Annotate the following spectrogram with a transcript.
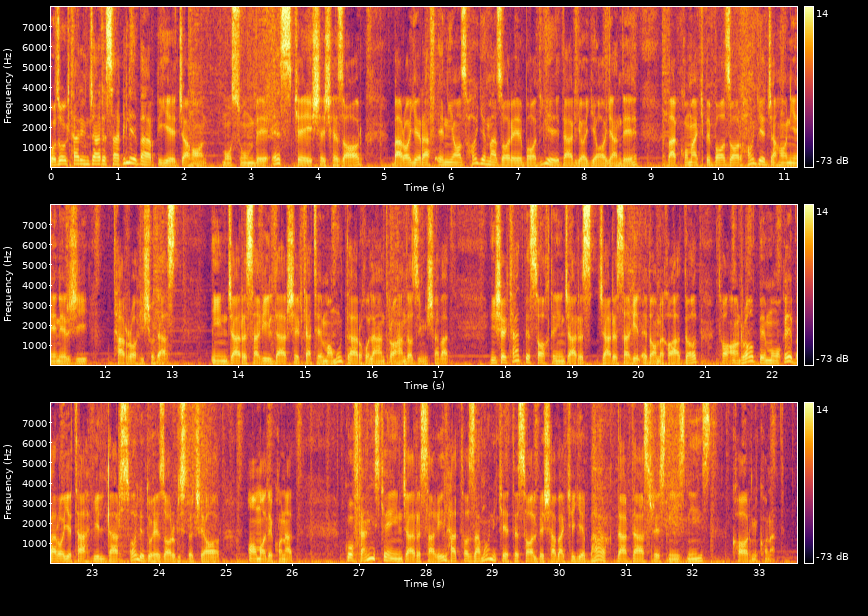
بزرگترین جر سقیل برقی جهان موسوم به SK 6000 برای رفع نیازهای مزارع بادی دریایی آینده و کمک به بازارهای جهانی انرژی طراحی شده است. این جر سقیل در شرکت مامود در هلند راه اندازی می شود. این شرکت به ساخت این جر سقیل ادامه خواهد داد تا آن را به موقع برای تحویل در سال 2024 آماده کند. گفتنی است که این جر سقیل حتی زمانی که اتصال به شبکه برق در دسترس نیز نیست کار می کند.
